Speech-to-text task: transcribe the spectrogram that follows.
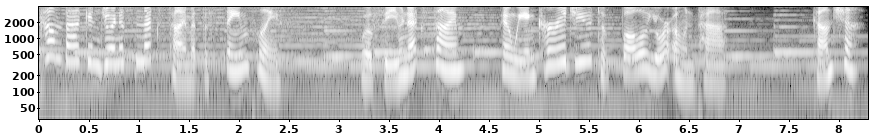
Come back and join us next time at the same place. We'll see you next time, and we encourage you to follow your own path. Kancha.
